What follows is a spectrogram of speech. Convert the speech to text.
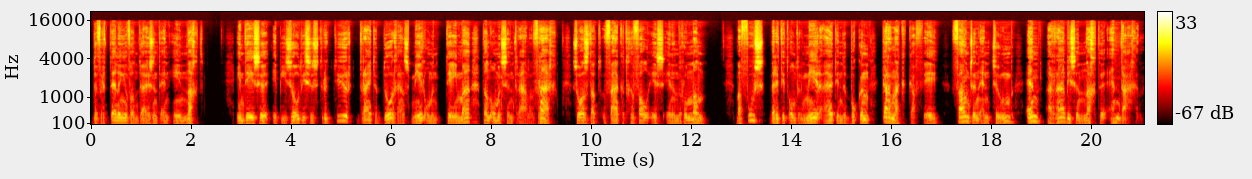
de vertellingen van Duizend en één Nacht. In deze episodische structuur draait het doorgaans meer om een thema dan om een centrale vraag, zoals dat vaak het geval is in een roman. Mahfouz werkt dit onder meer uit in de boeken Karnak Café, Fountain and Tomb en Arabische nachten en dagen.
